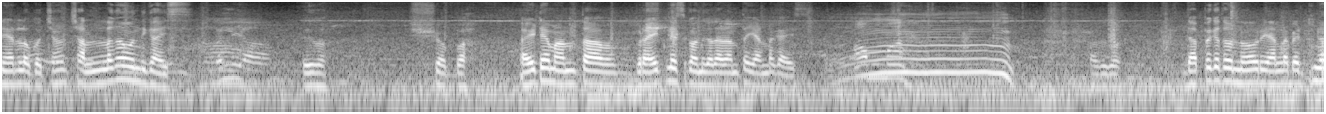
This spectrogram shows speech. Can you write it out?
నీళ్ళలోకి వచ్చాం. చల్లగా ఉంది గాయస్ ఇదిగో. షబ్బా బయట ఏమో అంత బ్రైట్నెస్గా ఉంది కదా అదంతా ఎండ గాయస్ అదిగో. దప్పికతో నోరు ఎల్లబెట్టిన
